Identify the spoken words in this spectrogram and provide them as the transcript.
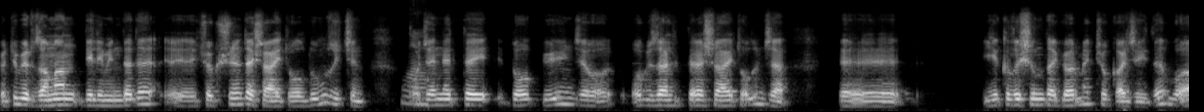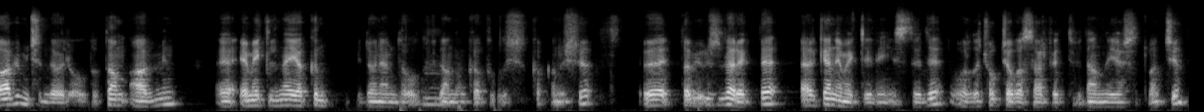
kötü bir zaman diliminde de e, çöküşüne de şahit olduğumuz için wow. o cennette doğup büyüyünce o, o güzelliklere şahit olunca e, yıkılışını da görmek çok acıydı. Bu abim için de öyle oldu. Tam abimin e, emekliliğine yakın bir dönemde oldu hmm. fidanlığın kapılış, kapanışı. Ve tabii üzülerek de erken emekliliğini istedi. Orada çok çaba sarf etti fidanlığı yaşatmak için.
